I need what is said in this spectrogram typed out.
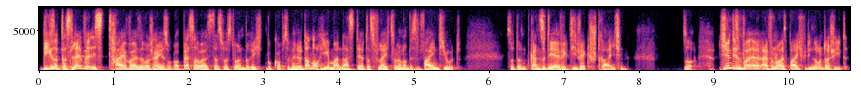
wie gesagt, das Level ist teilweise wahrscheinlich sogar besser als das, was du an Berichten bekommst. Und wenn du dann noch jemanden hast, der das vielleicht sogar noch ein bisschen feintuned, so, dann kannst du dir effektiv wegstreichen. So. Hier in diesem Fall einfach nur als Beispiel dieser Unterschied.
